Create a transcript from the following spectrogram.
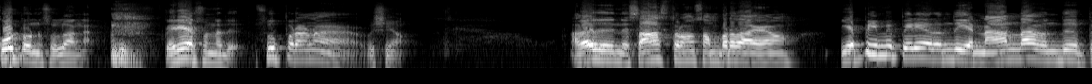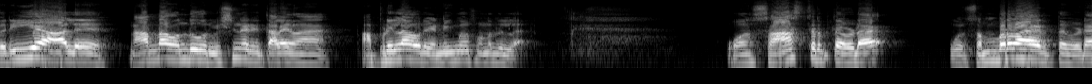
கோட் ஒன்று சொல்லுவாங்க. பெரியார் சொன்னது சூப்பரான விஷயம். அதாவது இந்த சாஸ்திரம் சம்பிரதாயம் எப்பயுமே பெரியார் வந்து என் நான் தான் வந்து பெரிய ஆள் நான் தான் வந்து ஒரு விஷனரி தலைவன் அப்படிலாம் அவர் என்றைக்குமே சொன்னதில்லை. உன் சாஸ்திரத்தை விட உன் சம்பிரதாயத்தை விட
